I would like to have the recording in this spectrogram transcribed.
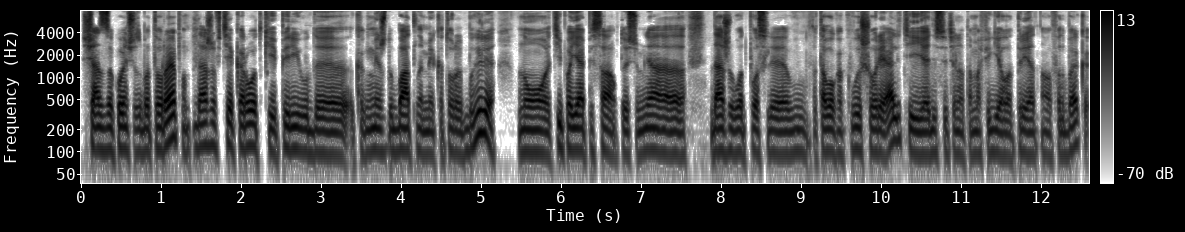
сейчас закончу с батл-рэпом. Даже в те короткие периоды как между батлами, которые были, но типа я писал. То есть у меня даже вот после того, как вышел реалити, я действительно там офигел от приятного фидбэка,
